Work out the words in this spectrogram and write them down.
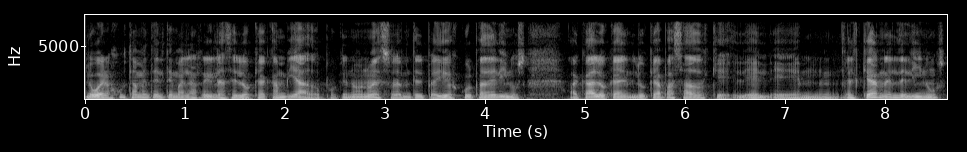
bueno, justamente el tema de las reglas es lo que ha cambiado, porque no, no es solamente el pedido de disculpas de Linux. Acá lo que ha, lo que ha pasado es que el, em, kernel de Linux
